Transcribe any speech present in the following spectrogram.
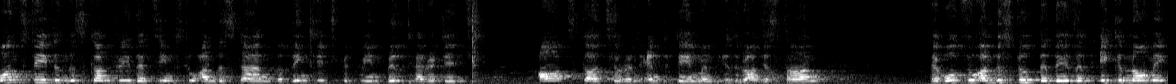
One state in this country that seems to understand the linkage between built heritage, arts, culture, and entertainment is Rajasthan. They've also understood that there's an economic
